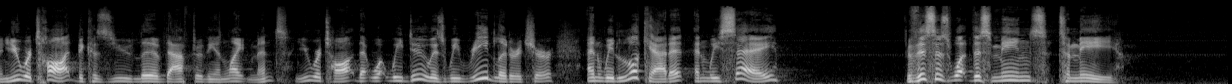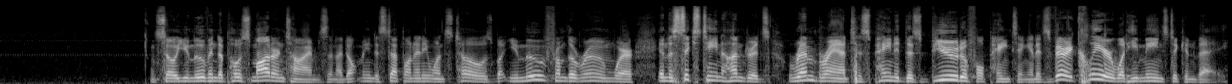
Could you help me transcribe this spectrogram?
And you were taught, because you lived after the Enlightenment, you were taught that what we do is we read literature and we look at it and we say, This is what this means to me. And so you move into postmodern times, and I don't mean to step on anyone's toes, but you move from the room where in the 1600s Rembrandt has painted this beautiful painting, and it's very clear what he means to convey.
